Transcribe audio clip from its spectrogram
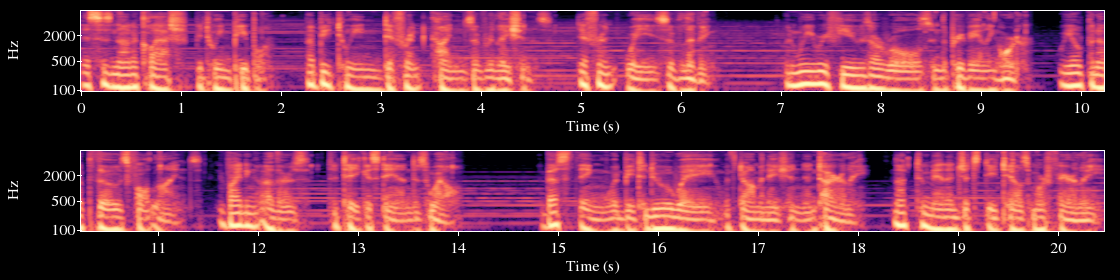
This is not a clash between people, but between different kinds of relations, different ways of living. When we refuse our roles in the prevailing order, we open up those fault lines, inviting others to take a stand as well. The best thing would be to do away with domination entirely, not to manage its details more fairly,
